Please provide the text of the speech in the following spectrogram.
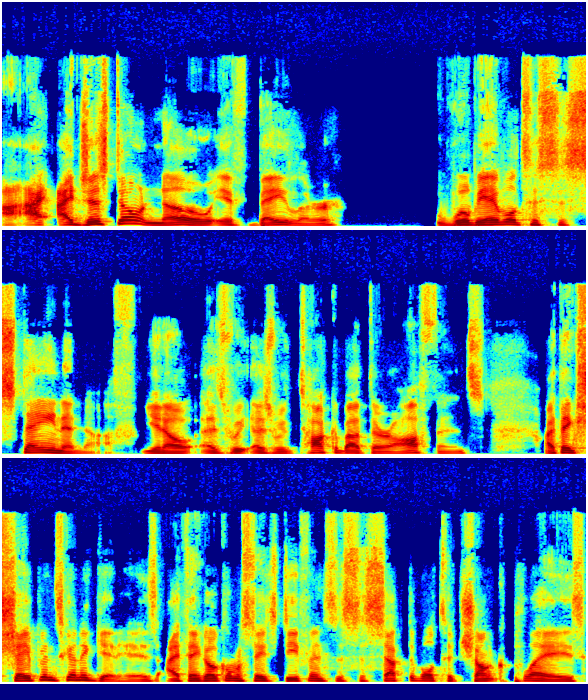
I, I just don't know if Baylor will be able to sustain enough. You know, as we as we talk about their offense, I think Shapen's going to get his. I think Oklahoma State's defense is susceptible to chunk plays.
